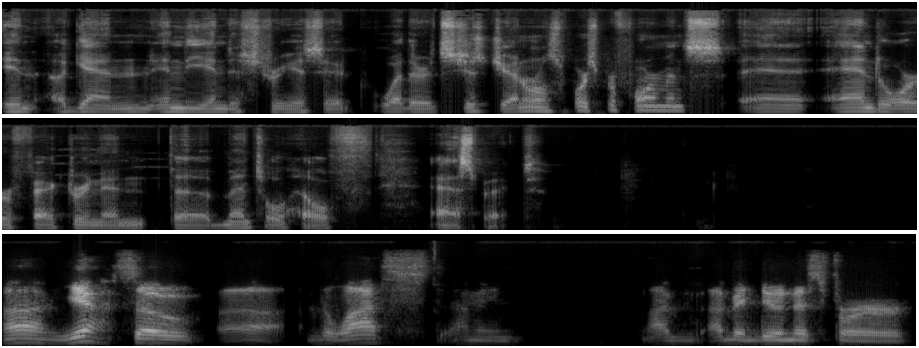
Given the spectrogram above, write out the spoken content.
in again in the industry? Is it whether it's just general sports performance and, and or factoring in the mental health aspect? Uh, yeah so uh, the last i mean I've, I've been doing this for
